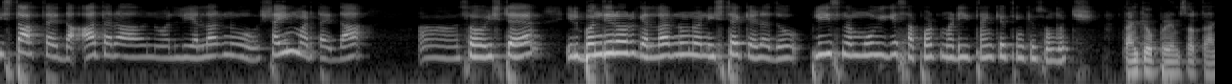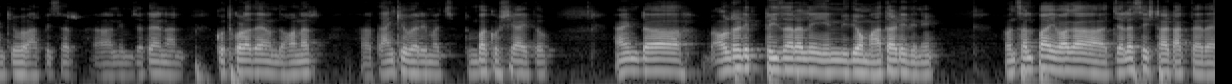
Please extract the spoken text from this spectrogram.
ಇಷ್ಟ ಆಗ್ತಾ ಇದ್ದ. ಆ ಥರ ಅವನು ಅಲ್ಲಿ ಎಲ್ಲರನ್ನೂ ಶೈನ್ ಮಾಡ್ತಾ ಇದ್ದ. ಸೊ ಇಷ್ಟೇ. ಇಲ್ಲಿ ಬಂದಿರೋರ್ಗೆಲ್ಲರನ್ನೂ ನಾನು ಇಷ್ಟೇ ಕೇಳೋದು. ಪ್ಲೀಸ್ ನಮ್ಮ ಮೂವಿಗೆ ಸಪೋರ್ಟ್ ಮಾಡಿ. Thank you thank you so much thank you Prem sir thank you R P sir ನಿಮ್ಮ ಜೊತೆ ನಾನು ಕೂತ್ಕೊಳ್ಳೋದೇ ಒಂದು honour thank you very much ತುಂಬ ಖುಷಿ ಆಯಿತು. ಆ್ಯಂಡ್ ಆಲ್ರೆಡಿ ಟೀಸರಲ್ಲಿ ಏನಿದೆಯೋ ಮಾತಾಡಿದ್ದೀನಿ ಒಂದು ಸ್ವಲ್ಪ ಇವಾಗ ಜಲಸಿ ಸ್ಟಾರ್ಟ್ ಆಗ್ತಾ ಇದೆ.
